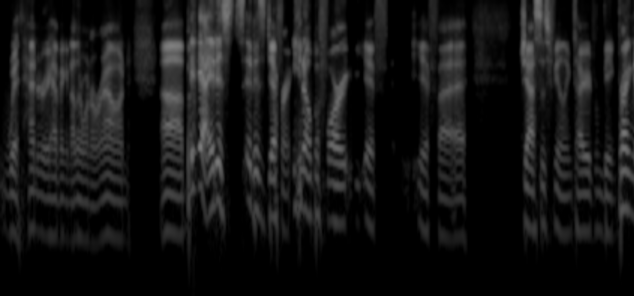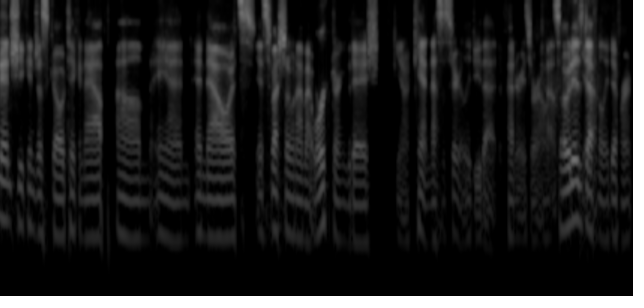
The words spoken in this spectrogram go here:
with Henry having another one around. Uh, but yeah, it is it is different. You know, before if if uh, Jess is feeling tired from being pregnant, she can just go take a nap. Um, and and now it's especially when I'm at work during the day, she, you know, can't necessarily do that if Henry's around. So it is Yeah. definitely different.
